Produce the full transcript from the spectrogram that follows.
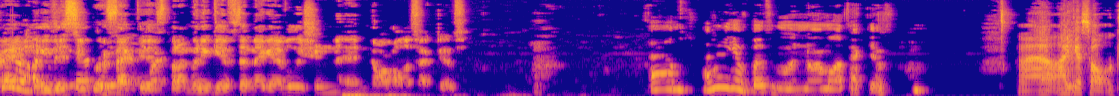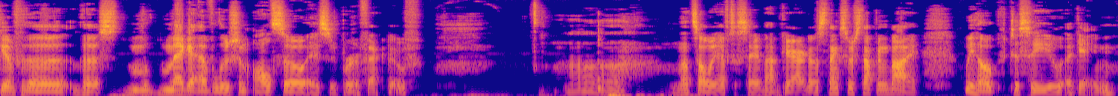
All right, all right. I'll give it a You don't super do that effective, anymore. but I'm going to give the Mega Evolution a normal effective. Um, I'm gonna give both of them a normal effective. Uh, I guess I'll give the the Mega Evolution also a super effective. Uh, that's all we have to say about Gyarados. Thanks for stopping by. We hope to see you again.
